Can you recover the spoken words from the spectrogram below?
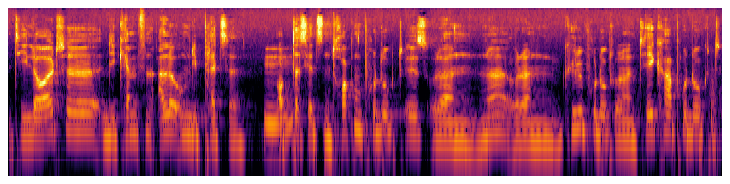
die Leute, die kämpfen alle um die Plätze. Mhm. Ob das jetzt ein Trockenprodukt ist oder ein, ne, oder ein Kühlprodukt oder ein TK-Produkt,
